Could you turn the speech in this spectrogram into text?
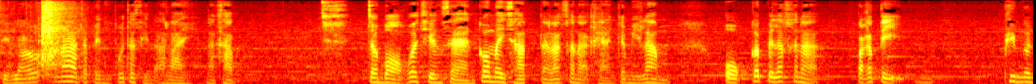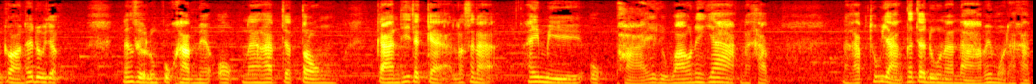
ศิลป์แล้วน่าจะเป็นพุทธศิลป์อะไรนะครับ จะบอกว่าเชียงแสนก็ไม่ชัดแต่ลักษณะแขนก็มีล่ำอกก็เป็นลักษณะปกติพิมพ์กันก่อนถ้าดูจากหนังสือหลวงปู่คำเนี่ยอกนะครับ จะตรงการที่จะแกะลักษณะให้มีอกผายหรือเว้าเนี่ยยากนะครับ นะครับ ทุกอย่างก็จะดูหนาๆไม่หมดนะครับ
